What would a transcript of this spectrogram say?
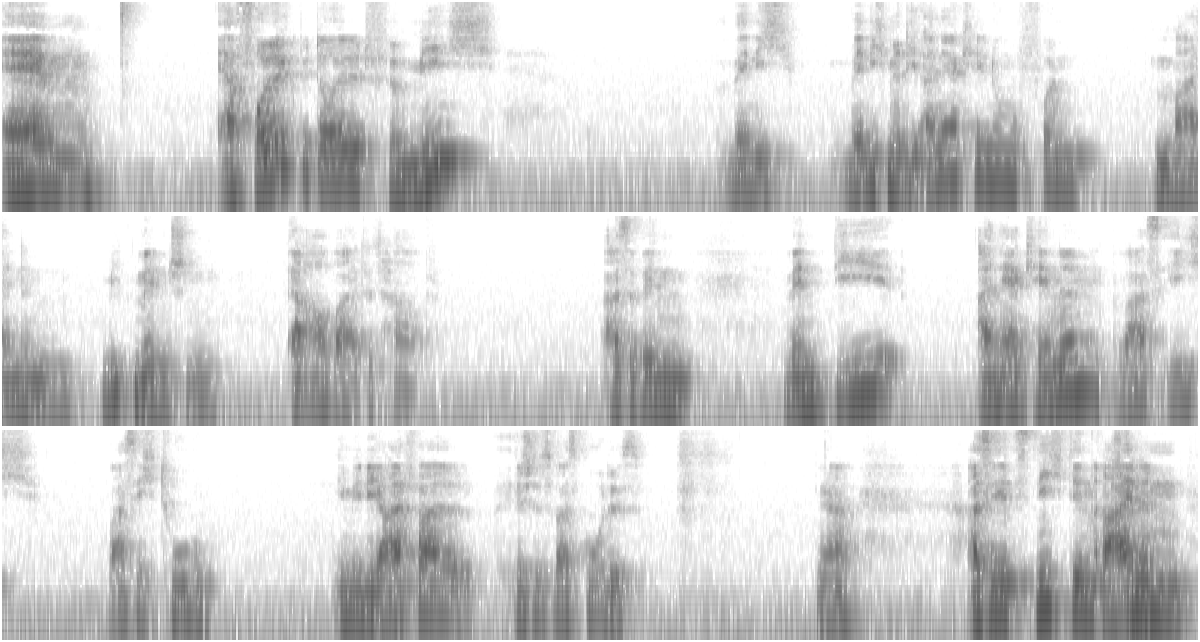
Ähm, Erfolg bedeutet für mich, wenn ich, wenn ich mir die Anerkennung von meinen Mitmenschen erarbeitet habe. Also wenn, wenn die anerkennen, was ich, was ich tue. Im Idealfall ist es was Gutes. Ja. Also jetzt nicht den reinen,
